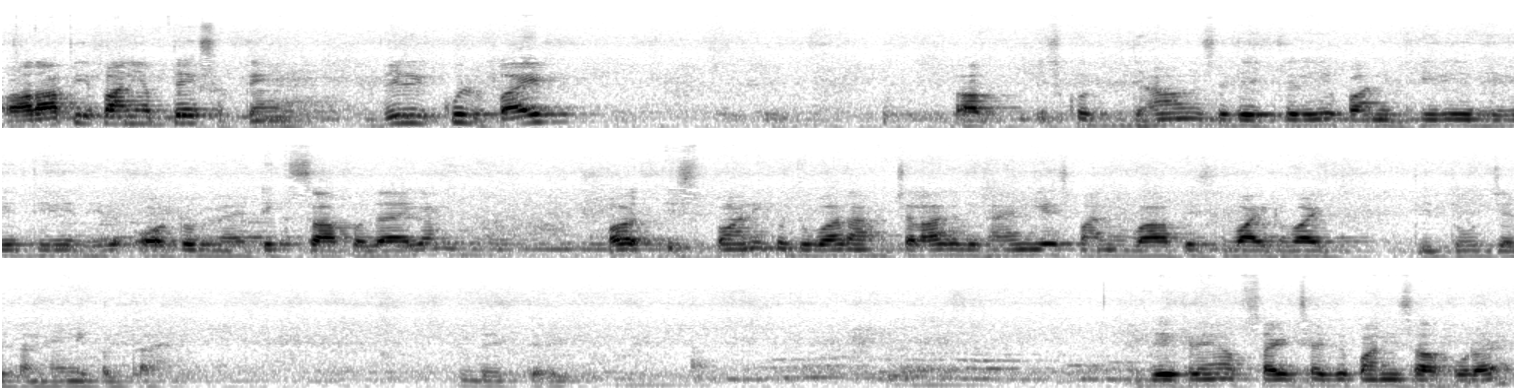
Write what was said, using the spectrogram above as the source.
और आप ये पानी अब देख सकते हैं। बिल्कुल वाइट आप इसको ध्यान से देखते रहिए, पानी धीरे धीरे धीरे धीरे ऑटोमेटिक साफ़ हो जाएगा। और इस पानी को दोबारा हम चला के दिखाएँगे। इस पानी वापस वाइट वाइट दूध जैसा नहीं निकलता है। देखते रहिए। देख रहे हैं आप साइड साइड से पानी साफ़ हो रहा है।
